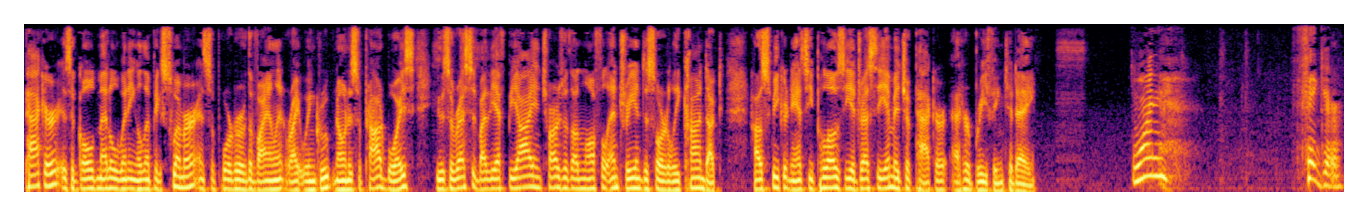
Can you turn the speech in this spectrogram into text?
Packer is a gold medal winning Olympic swimmer and supporter of the violent right wing group known as the Proud Boys. He was arrested by the FBI and charged with unlawful entry and disorderly conduct. House Speaker Nancy Pelosi addressed the image of Packer at her briefing today. One figure,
